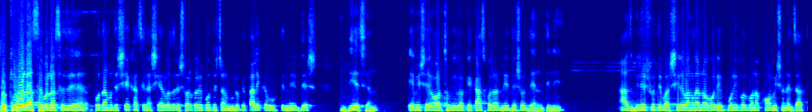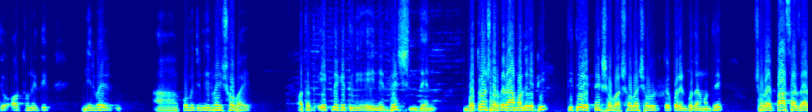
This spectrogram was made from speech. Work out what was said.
তো কি বলা আছে বলা আছে যে প্রধানমন্ত্রী শেখ হাসিনা শেয়ার বাজারে সরকারি প্রতিষ্ঠানগুলোকে তালিকাভুক্তির নির্দেশ দিয়েছেন। এ বিষয়ে অর্থ বিভাগকে কাজ করার নির্দেশও দেন তিনি। আজ বৃহস্পতিবার শেরেবাংলা নগরে পরিকল্পনা কমিশনের জাতীয় অর্থনৈতিক নির্বাহী কমিটির নির্বাহী সভায়, অর্থাৎ একনেকে তিনি এই নির্দেশ দেন। বর্তমান সরকারের আমলে এটি তৃতীয় একনেক সভা। সভায় সভাপতিত্ব করেন প্রধানমন্ত্রী সভায় পাঁচ হাজার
